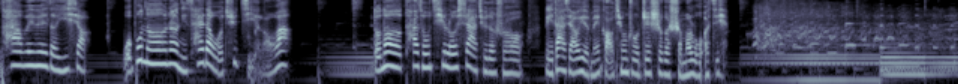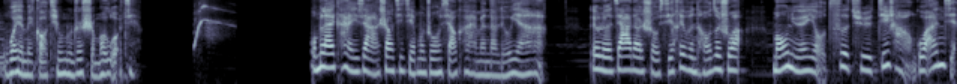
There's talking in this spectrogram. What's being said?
他微微的一笑：“我不能让你猜到我去几楼啊。”等到他从七楼下去的时候，李大脚也没搞清楚这是个什么逻辑。我也没搞清楚这什么逻辑。我们来看一下上期节目中小可爱们的留言哈。六六家的首席黑粉头子说，某女有次去机场过安检，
